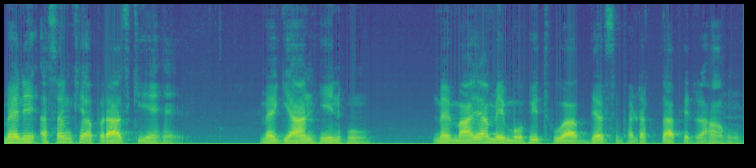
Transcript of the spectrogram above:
मैंने असंख्य अपराध किए हैं। मैं ज्ञानहीन हूँ। मैं माया में मोहित हुआ व्यर्थ भटकता फिर रहा हूँ।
